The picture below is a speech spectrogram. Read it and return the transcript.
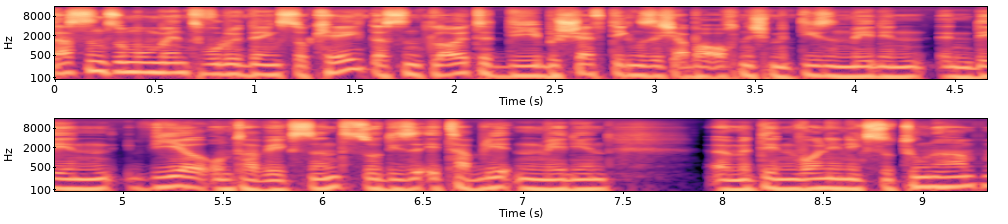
das sind so Momente, wo du denkst, okay, das sind Leute, die beschäftigen sich aber auch nicht mit diesen Medien, in denen wir unterwegs sind, so diese etablierten Medien, äh, mit denen wollen die nichts zu tun haben.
